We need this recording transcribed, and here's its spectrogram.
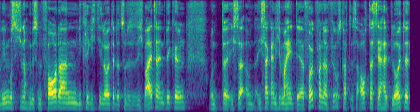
Äh, wen muss ich noch ein bisschen fordern? Wie kriege ich die Leute dazu, dass sie sich weiterentwickeln? Und äh, ich sage und ich sage eigentlich immer, hey, der Erfolg von der Führungskraft ist auch, dass er halt Leute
